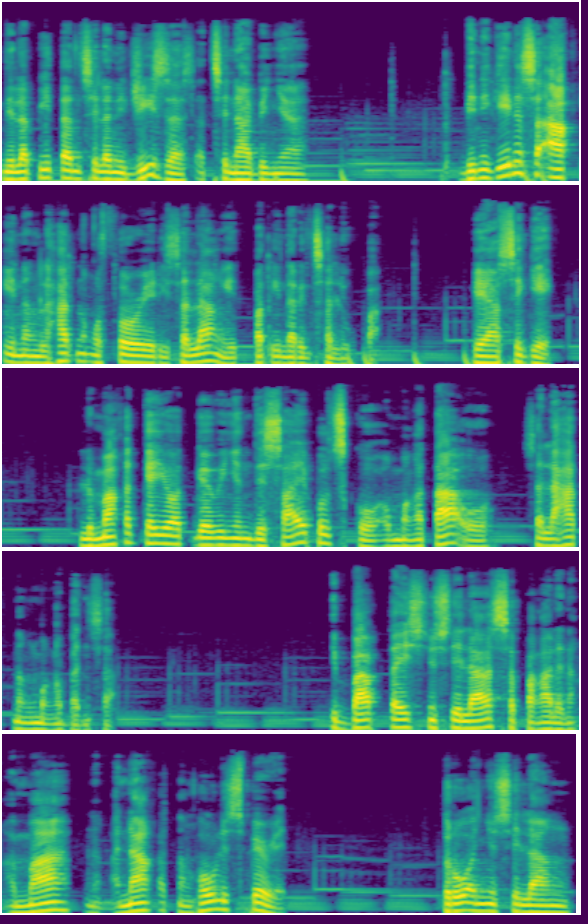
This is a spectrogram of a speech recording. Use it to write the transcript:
Nilapitan sila ni Jesus at sinabi niya, Binigay na sa akin ang lahat ng authority sa langit pati na rin sa lupa. Kaya sige, lumakad kayo at gawin yung disciples ko ang mga tao sa lahat ng mga bansa. I-baptize nyo sila sa pangalan ng Ama, ng Anak at ng Holy Spirit. Turuan nyo silang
